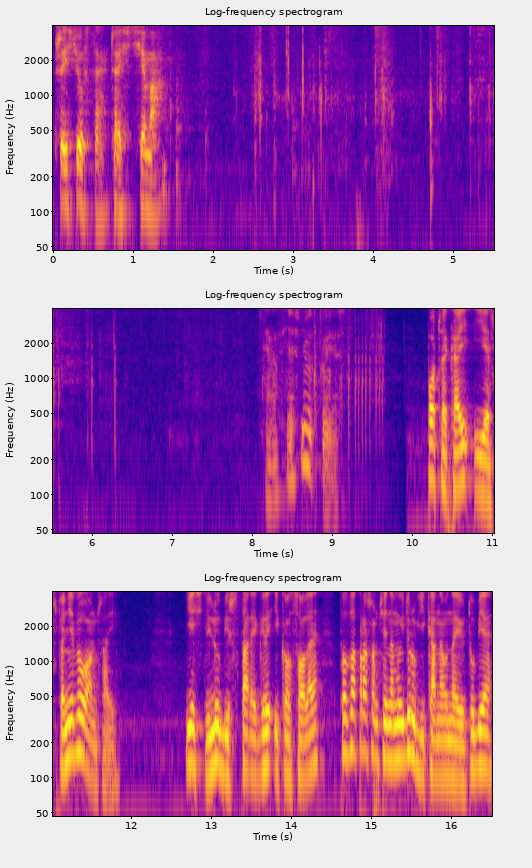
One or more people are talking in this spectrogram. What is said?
przejściówce. Cześć, siema. Teraz jaśniutko jest. Poczekaj i jeszcze nie wyłączaj. Jeśli lubisz stare gry i konsole, to zapraszam Cię na mój drugi kanał na YouTubie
